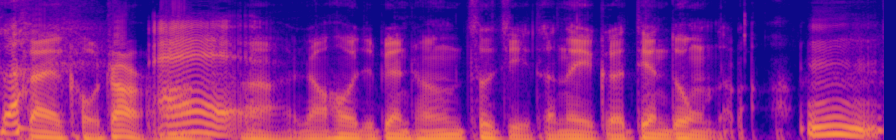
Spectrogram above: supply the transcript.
了。戴口罩 啊、哎啊，然后就变成自己的那个电动的了。嗯，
